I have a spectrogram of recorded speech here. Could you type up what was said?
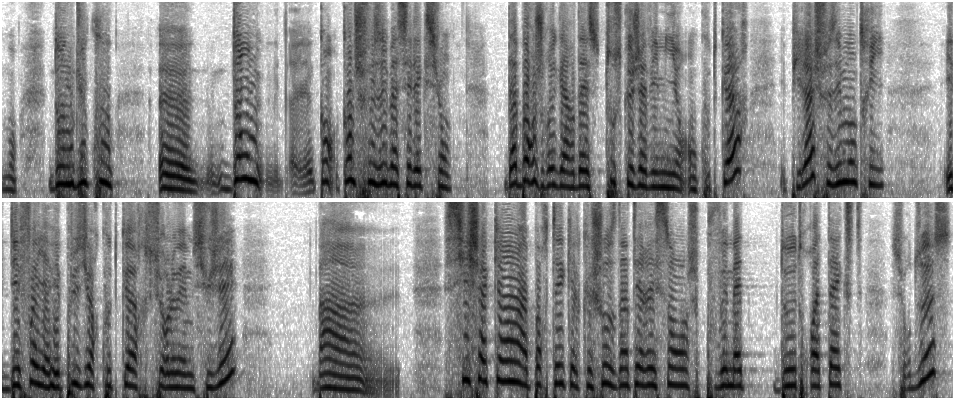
Bon. Donc du coup, quand, je faisais ma sélection, D'abord, je regardais tout ce que j'avais mis en, coup de cœur, et puis là, je faisais mon tri. Et des fois, il y avait plusieurs coups de cœur sur le même sujet. Ben, si chacun apportait quelque chose d'intéressant, je pouvais mettre deux, trois textes sur Zeus.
